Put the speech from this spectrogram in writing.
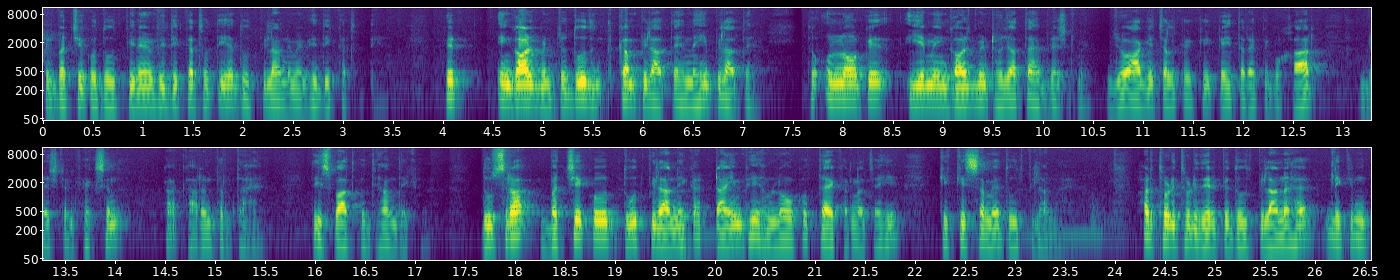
फिर बच्चे को दूध पीने में भी दिक्कत होती है, दूध पिलाने में भी दिक्कत होती है। फिर इंगॉर्जमेंट जो दूध कम पिलाते हैं, नहीं पिलाते हैं तो उन लोगों के ये में इंगॉर्जमेंट हो जाता है ब्रेस्ट में, जो आगे चल कर के कई तरह के बुखार ब्रेस्ट इन्फेक्शन का कारण बनता है। तो इस बात को ध्यान देखना। दूसरा, बच्चे को दूध पिलाने का टाइम भी हम लोगों को तय करना चाहिए कि किस समय दूध पिलाना है। हर थोड़ी थोड़ी देर पे दूध पिलाना है, लेकिन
